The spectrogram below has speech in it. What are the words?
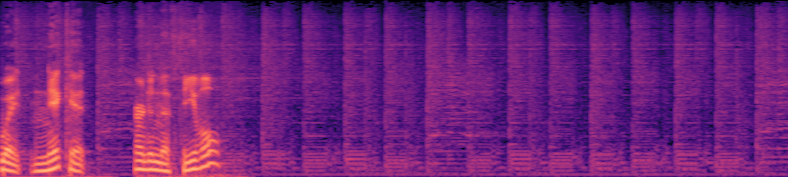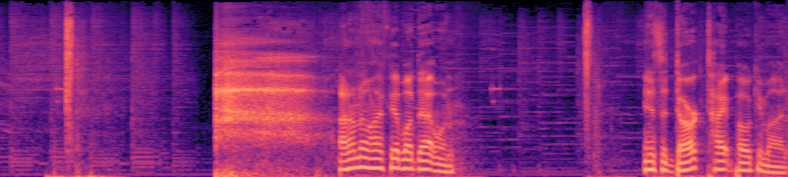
Wait, Nickit turned into Thievul? I don't know how I feel about that one. And it's a dark type Pokemon.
